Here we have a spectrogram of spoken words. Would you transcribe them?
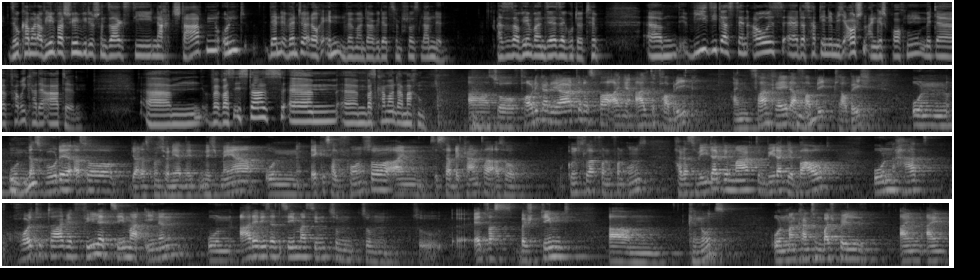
so kann man auf jeden Fall schön, wie du schon sagst, die Nacht starten und dann eventuell auch enden, wenn man da wieder zum Schluss landet. Das ist auf jeden Fall ein sehr, sehr guter Tipp. Ähm, wie sieht das denn aus? Äh, das habt ihr nämlich auch schon angesprochen mit der Fabrika der Arte. Ähm, was ist das? Ähm, ähm, was kann man da machen? Also Fabrika der Arte, das war eine alte Fabrik, eine Fahrräderfabrik, mhm. glaube ich. Und, und mhm. das wurde, also, ja, das funktioniert nicht, nicht mehr. Und X Alfonso, ein sehr bekannter also Künstler von, von uns, hat das wieder gemacht und wieder gebaut und hat heutzutage viele Zimmer innen und alle diese Zimmer sind zum, zum, zu äh, etwas bestimmt ähm, genutzt. Und man kann zum Beispiel ein, ein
